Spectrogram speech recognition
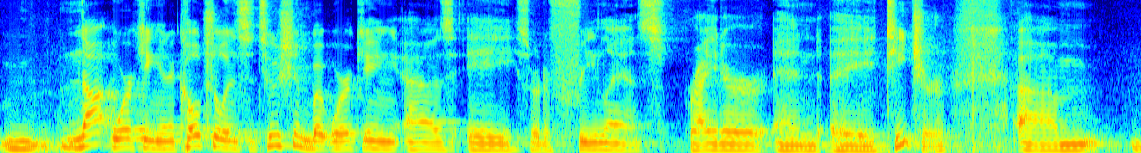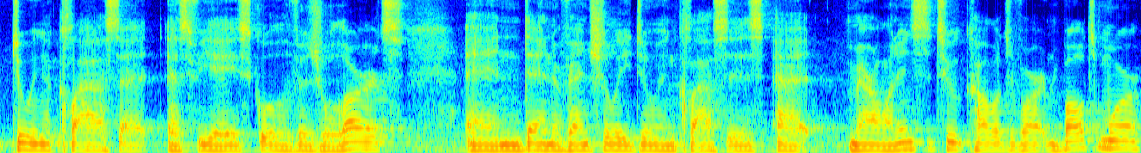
not working in a cultural institution, but working as a sort of freelance writer and a teacher, um, doing a class at SVA School of Visual Arts, and then eventually doing classes at Maryland Institute College of Art in Baltimore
